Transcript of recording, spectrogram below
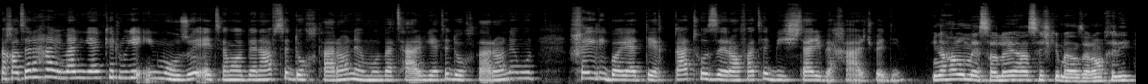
به خاطر همین من میگم که روی این موضوع اعتماد به نفس دخترانمون و تربیت دخترانمون خیلی باید دقت و ظرافت بیشتری به خرج بدیم. اینا همون مثالهایی هستش که به نظرم خیلی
